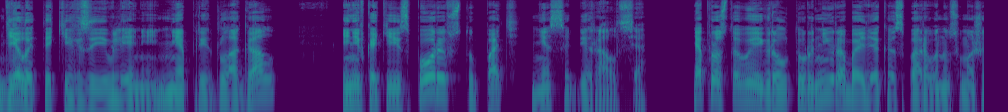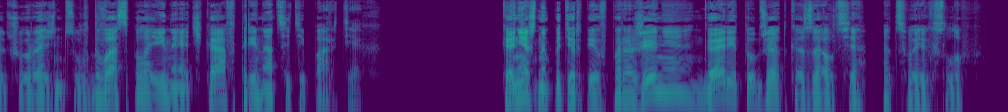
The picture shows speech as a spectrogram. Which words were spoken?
делать таких заявлений не предлагал и ни в какие споры вступать не собирался. Я просто выиграл турнир, обойдя Каспарова на сумасшедшую разницу в два с половиной очка в 13 партиях. Конечно, потерпев поражение, Гарри тут же отказался от своих слов.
